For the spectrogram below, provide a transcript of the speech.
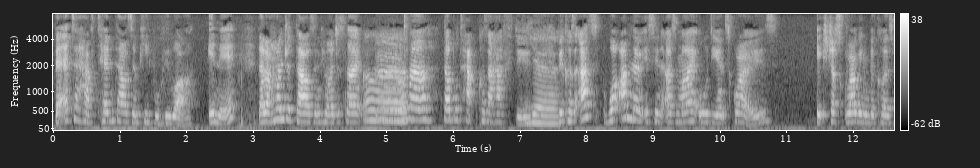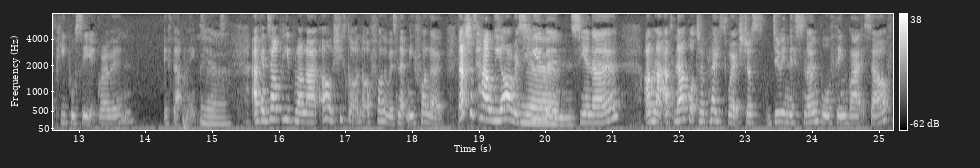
Better to have 10,000 people who are in it than 100,000 who are just like, Oh. mm, uh, double tap because I have to. Yeah. Because as what I'm noticing as my audience grows, it's just growing because people see it growing. If that makes sense. Yeah. I can tell people are like, oh, she's got a lot of followers, let me follow. That's just how we are as Yeah. humans, you know? I'm like, I've now got to a place where it's just doing this snowball thing by itself.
